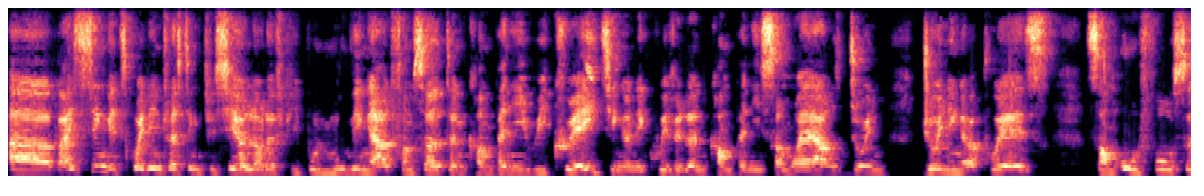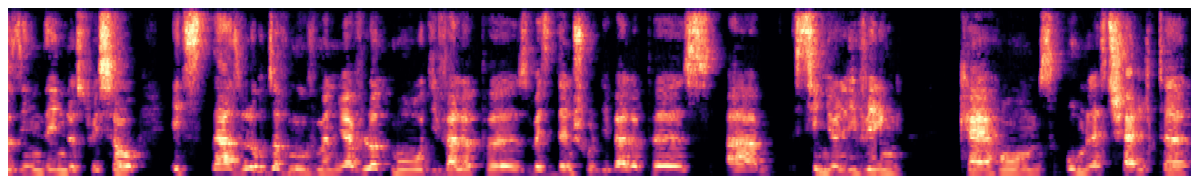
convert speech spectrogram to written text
uh, but I think it's quite interesting to see a lot of people moving out from certain company, recreating an equivalent company somewhere else, join, joining up with some old forces in the industry. So it's there's loads of movement. You have a lot more developers, residential developers, um, senior living, care homes, homeless shelter,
